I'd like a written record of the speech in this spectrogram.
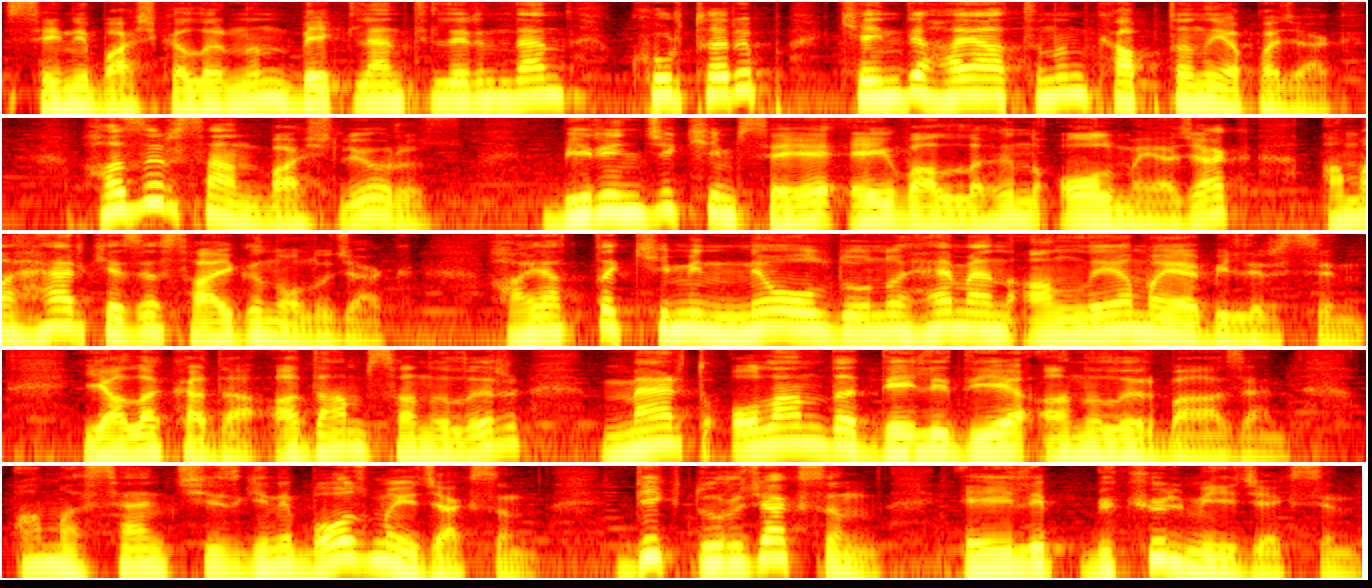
seni başkalarının beklentilerinden kurtarıp kendi hayatının kaptanı yapacak. Hazırsan başlıyoruz. Birinci kimseye eyvallahın olmayacak ama herkese saygın olacak. Hayatta kimin ne olduğunu hemen anlayamayabilirsin. Yalakada adam sanılır, mert olan da deli diye anılır bazen. Ama sen çizgini bozmayacaksın. Dik duracaksın. Eğilip bükülmeyeceksin.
